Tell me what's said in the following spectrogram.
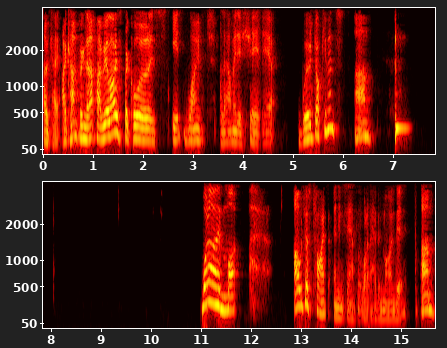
Okay, I can't bring that up, I realise, because it won't allow me to share Word documents. Um, what I might, I'll just type an example of what I have in mind there. Um,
